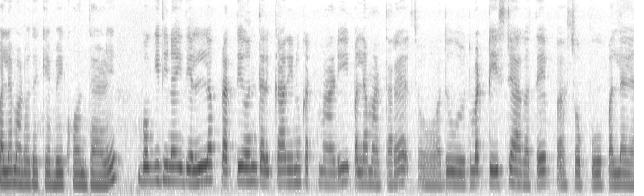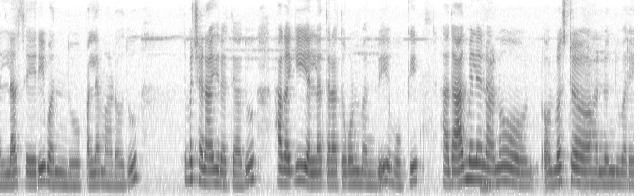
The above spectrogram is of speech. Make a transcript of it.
ಪಲ್ಯ ಮಾಡೋದಕ್ಕೆ ಬೇಕು ಅಂತ ಹೇಳಿ. ಬೋಗಿ ದಿನ ಇದೆಲ್ಲ ಪ್ರತಿಯೊಂದು ತರಕಾರಿನೂ ಕಟ್ ಮಾಡಿ ಪಲ್ಯ ಮಾಡ್ತಾರೆ. ಸೊ ಅದು ತುಂಬ ಟೇಸ್ಟಿ ಆಗುತ್ತೆ. ಪ, ಸೊಪ್ಪು, ಪಲ್ಯ ಎಲ್ಲ ಸೇರಿ ಒಂದು ಪಲ್ಯ ಮಾಡೋದು ತುಂಬ ಚೆನ್ನಾಗಿರುತ್ತೆ ಅದು. ಹಾಗಾಗಿ ಎಲ್ಲ ಥರ ತೊಗೊಂಡು ಬಂದ್ವಿ ಹೋಗಿ. ಅದಾದಮೇಲೆ ನಾನು ಆಲ್ಮೋಸ್ಟ್ ಹನ್ನೊಂದುವರೆ,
